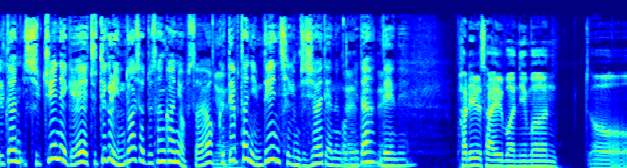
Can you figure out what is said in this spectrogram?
일단 집주인에게 주택을 인도하셔도 상관이 없어요. 예. 그때부터는 임대인 책임지셔야 되는 겁니다. 네네. 8141번님은 어,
